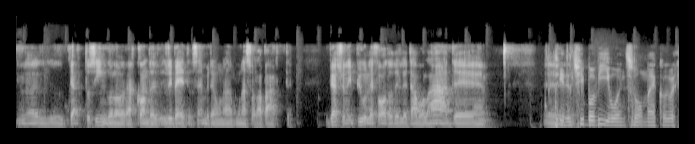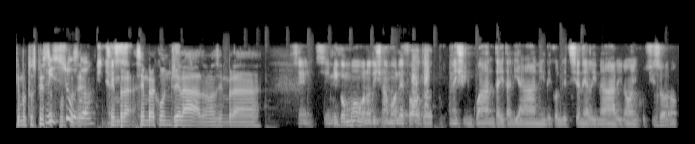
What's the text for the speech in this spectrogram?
Il, il piatto singolo racconta, ripeto, sempre una, una, sola parte. Mi piacciono di più le foto delle tavolate. Eh, sì, del cibo vivo, insomma, ecco, perché molto spesso appunto, se, sembra, sembra, congelato, no? Sembra... Sì, sì, mi commuovono diciamo le foto degli anni 50 italiani, le collezioni alinari, no? in cui ci sono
